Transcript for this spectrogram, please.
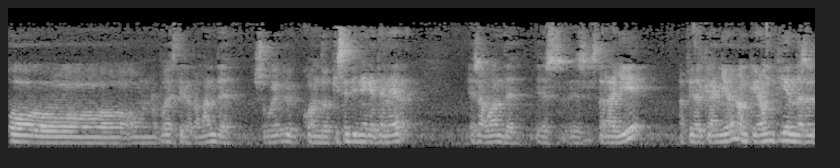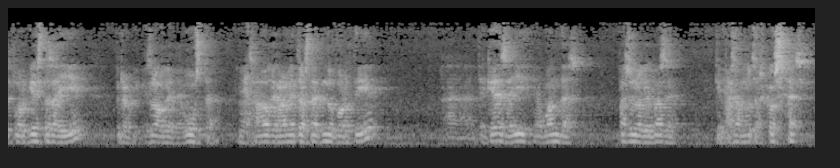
o, o no puedes tirar para adelante. Supongo que cuando qué se tiene que tener es aguante, es, es estar allí, al pie del cañón, aunque no entiendas el por qué estás allí, pero es lo que te gusta, es algo que realmente lo está haciendo por ti, te quedas allí, aguantas, pase lo que pase, que Ya. pasan muchas cosas.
